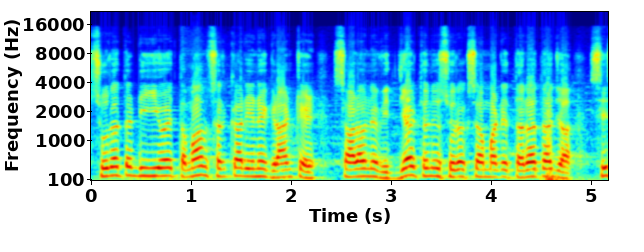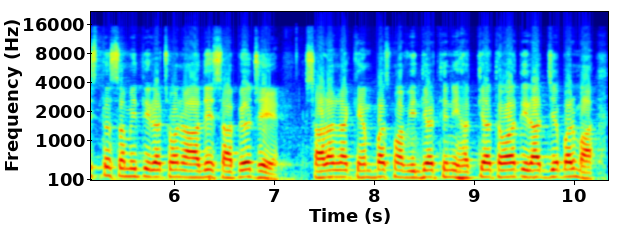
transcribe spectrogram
સુરત ડીઈઓએ તમામ સરકારી અને ગ્રાન્ટેડ શાળાઓને વિદ્યાર્થીઓની સુરક્ષા માટે તરત જ શિસ્ત સમિતિ રચવાનો આદેશ આપ્યો છે. શાળાના કેમ્પસમાં વિદ્યાર્થીની હત્યા થવાથી રાજ્યભરમાં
